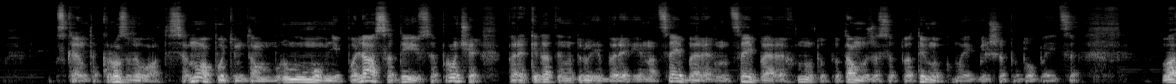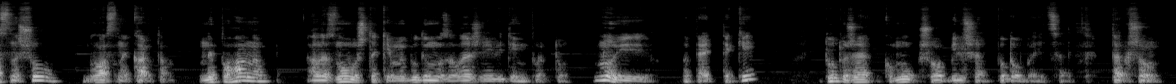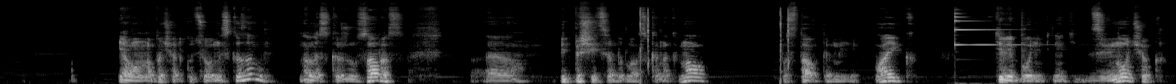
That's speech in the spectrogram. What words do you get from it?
скажімо так, розвиватися. Ну а потім там умовні поля, сади і все проче перекидати на другі береги, на цей берег, на цей берег. Ну тобто там уже ситуативно, кому як більше подобається. Власне, шоу, власне, карта непогана, але знову ж таки ми будемо залежні від імпорту. Ну і опять таки, тут уже кому що більше подобається. Так що я вам на початку цього не сказав, але скажу зараз. Підпишіться, будь ласка, на канал, поставте мені лайк, телебонікніть дзвіночок,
